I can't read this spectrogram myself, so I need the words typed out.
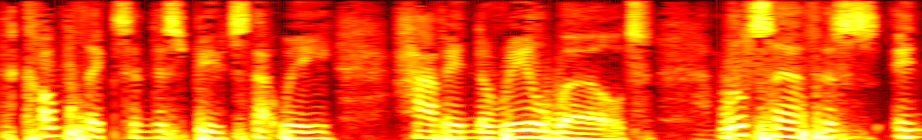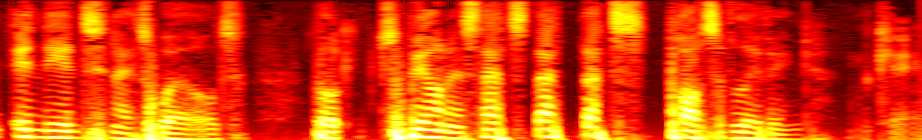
the, conflicts and disputes that we have in the real world will surface in, in the internet world. But to be honest, that's that that's part of living. Okay.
